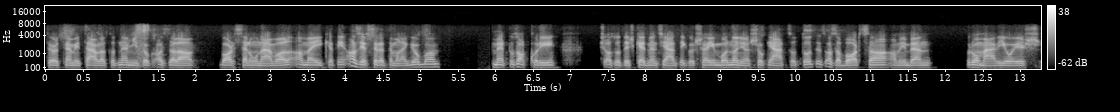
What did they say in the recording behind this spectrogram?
történelmi távlatot nem nyitok azzal a Barcelonával, amelyiket én azért szerettem a legjobban, mert az akkori és azóta is kedvenc játékosaimból nagyon sok játszott ott. Ez az a Barca, amiben Romário és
